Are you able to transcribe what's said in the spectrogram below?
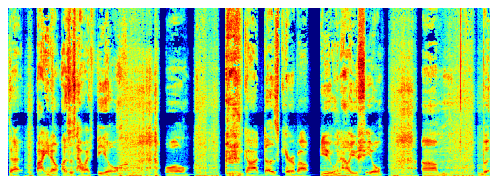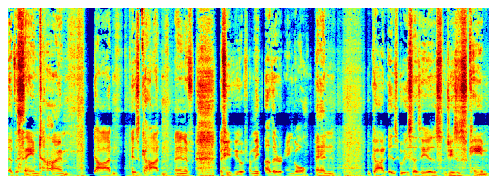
that I, you know, this is how I feel. Well, God does care about you and how you feel. Um, but at the same time, God is God, and if if you view it from the other angle, and God is who He says He is, Jesus came,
